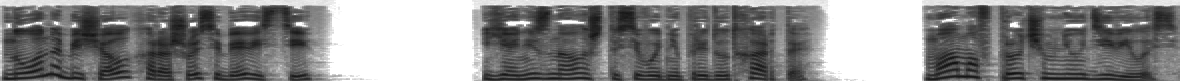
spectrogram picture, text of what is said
но он обещал хорошо себя вести. Я не знала, что сегодня придут Харты. Мама, впрочем, не удивилась.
